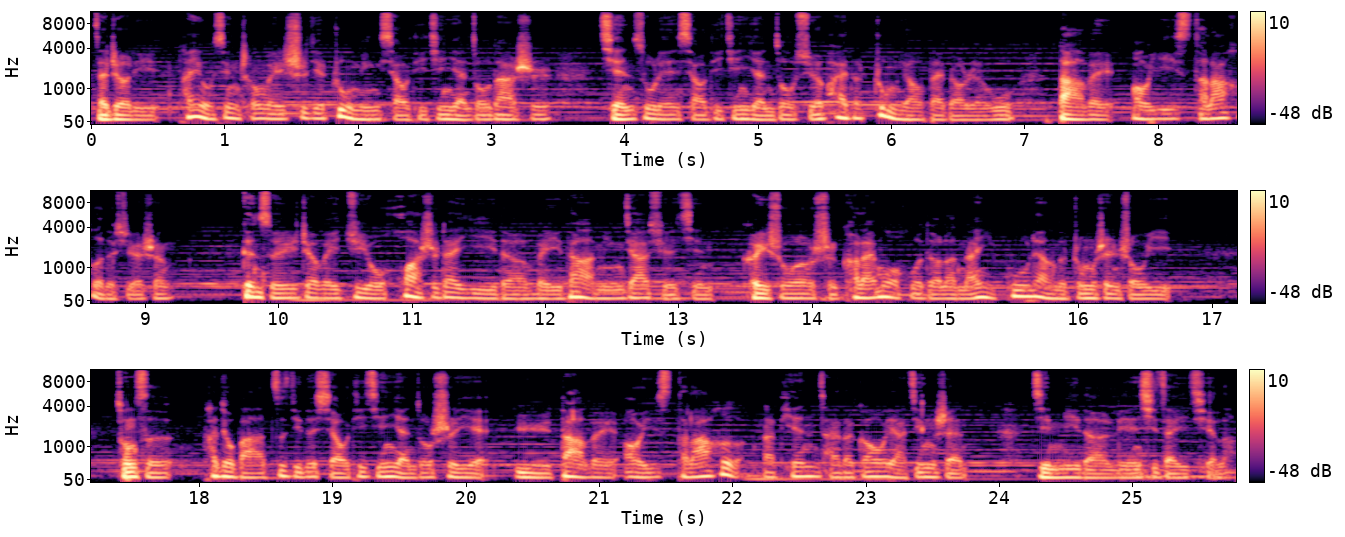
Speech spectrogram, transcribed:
在这里，他有幸成为世界著名小提琴演奏大师、前苏联小提琴演奏学派的重要代表人物。大卫·奥伊斯特拉赫的学生，跟随这位具有划时代意义的伟大名家学琴，可以说使克莱默获得了难以估量的终身收益。从此，他就把自己的小提琴演奏事业与大卫·奥伊斯特拉赫那天才的高雅精神紧密地联系在一起了。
